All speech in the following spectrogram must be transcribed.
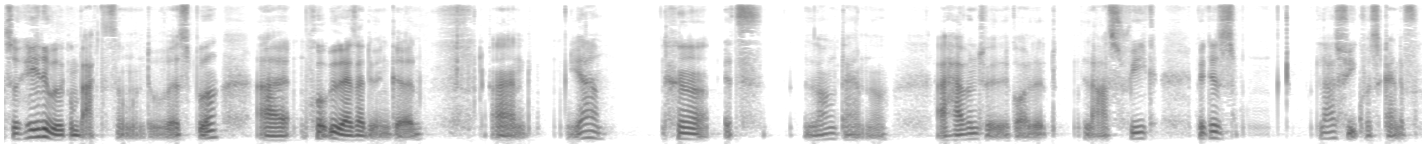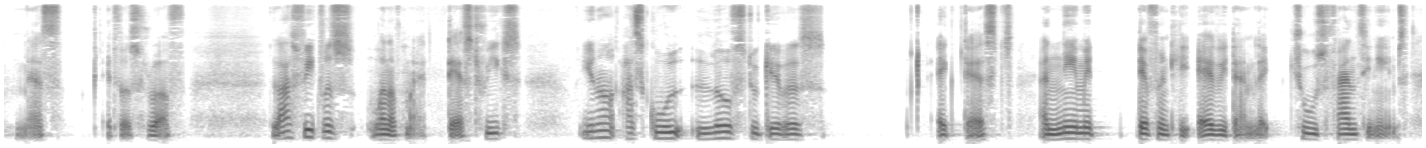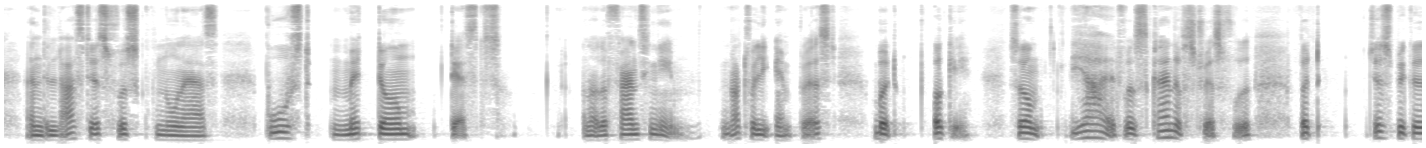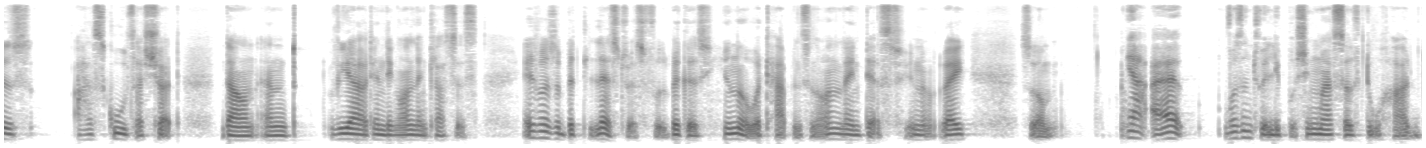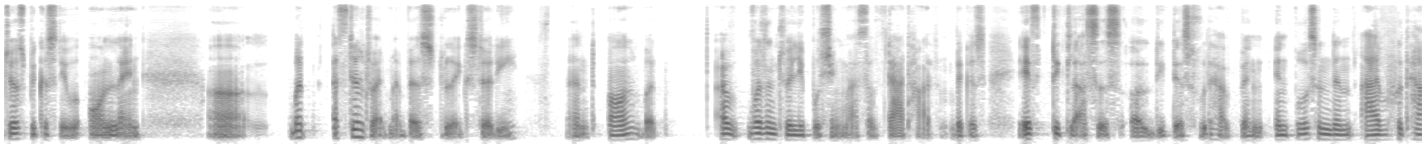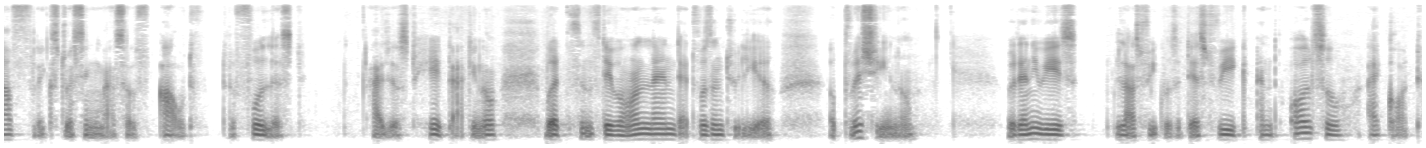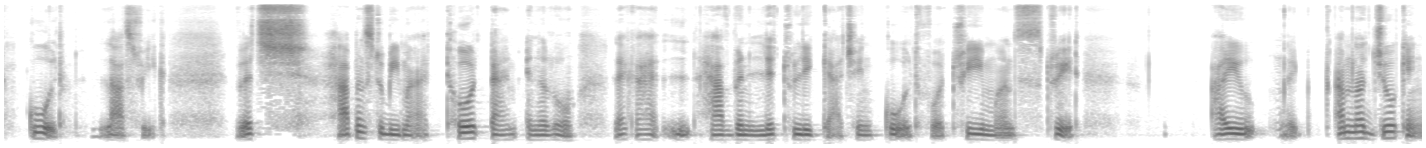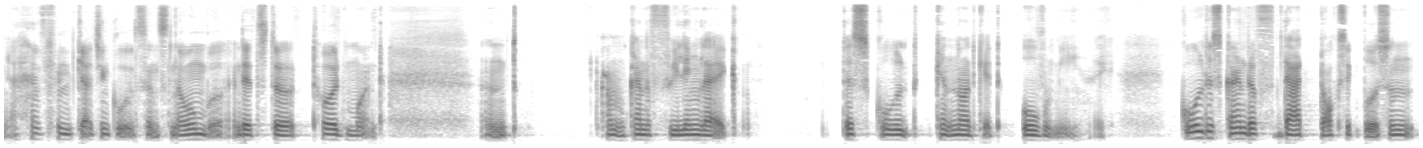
So hey, welcome back to Someone to Whisper. I hope you guys are doing good, and yeah, it's a long time now. I haven't really recorded last week because last week was kind of mess. It was rough. Last week was one of my test weeks. You know, our school loves to give us egg tests and name it differently every time, like choose fancy names. And the last test was known as post midterm tests. Another fancy name. Not really impressed but okay. So yeah it was kind of stressful but just because our schools are shut down and we are attending online classes it was a bit less stressful because you know what happens in online tests you know right? So yeah i wasn't really pushing myself too hard just because they were online uh, but I still tried my best to like study and all, but I wasn't really pushing myself that hard because if the classes or the tests would have been in person, then I would have like stressing myself out to the fullest. I just hate that, you know. But since they were online, that wasn't really a, a pressure, you know. But anyways, last week was a test week, and also I got cold last week, which happens to be my third time in a row. Like I have been literally catching cold for three months straight. I like I'm not joking. I have been catching cold since November, and it's the third month, and I'm kind of feeling like this cold cannot get over me. Like cold is kind of that toxic person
